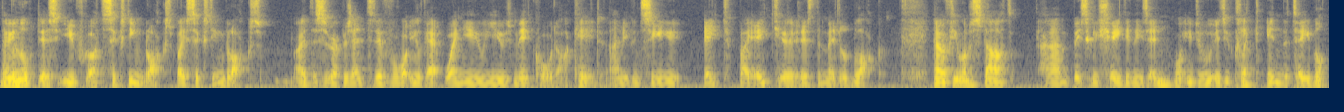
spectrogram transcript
Now you'll notice you've got 16 blocks by 16 blocks. Right, this is representative of what you'll get when you use MakeCode Arcade, and you can see 8 by 8 here is the middle block. Now if you want to start um, basically shading these in, what you do is you click in the table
